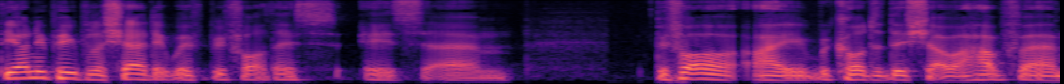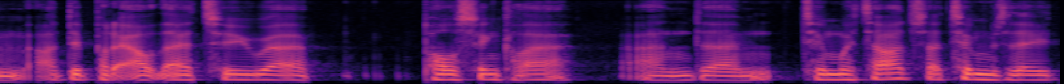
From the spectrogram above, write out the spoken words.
The only people I shared it with before this is um, before I recorded this show. I have um, I did put it out there to uh, Paul Sinclair and um, Tim Wittard. So Tim was the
